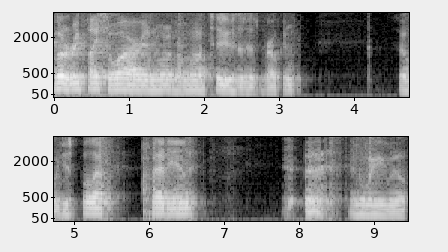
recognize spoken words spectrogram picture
we're going to replace a wire in one of our Mod 2s that is broken. So we just pull out that end and we will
